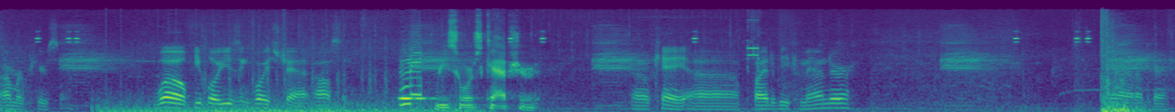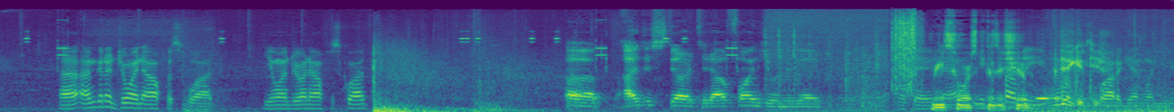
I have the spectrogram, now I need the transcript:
armor piercing. Whoa, people are using voice chat. Awesome. Resource captured. Okay, uh, apply to be commander. Yeah, I don't care. Uh, I'm gonna join Alpha Squad. You want to join Alpha Squad? Uh, I just started. I'll find you in the game. Okay. Resource you can position. probably join Negative. Squad again when you.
